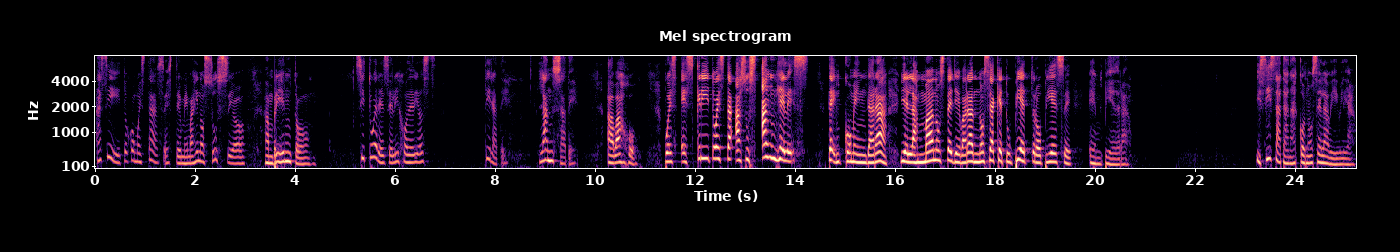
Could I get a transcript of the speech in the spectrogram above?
así, tú como estás, este, me imagino sucio, hambriento, si tú eres el Hijo de Dios, tírate, lánzate abajo, pues escrito está a sus ángeles te encomendará y en las manos te llevarán, no sea que tu pie tropiece en piedra. Y si Satanás conoce la Biblia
